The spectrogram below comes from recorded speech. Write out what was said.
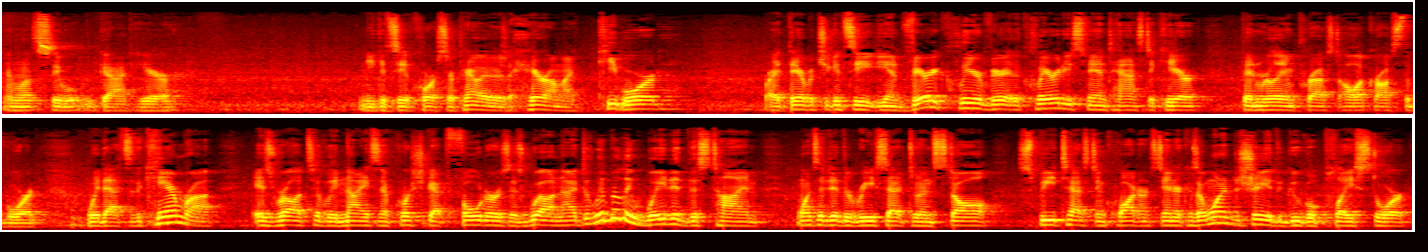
And let's see what we've got here. And you can see, of course, apparently there's a hair on my keyboard right there, but you can see, again, very clear, very, the clarity is fantastic here. Been really impressed all across the board with that. So the camera is relatively nice, and of course you got folders as well. Now I deliberately waited this time, once I did the reset, to install speed test and quadrant standard, because I wanted to show you the Google Play Store,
